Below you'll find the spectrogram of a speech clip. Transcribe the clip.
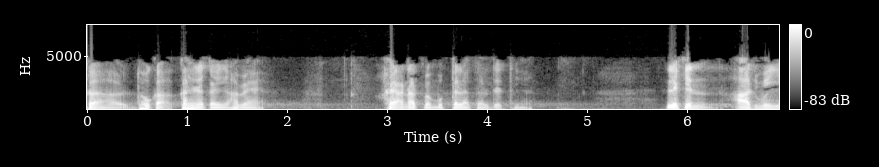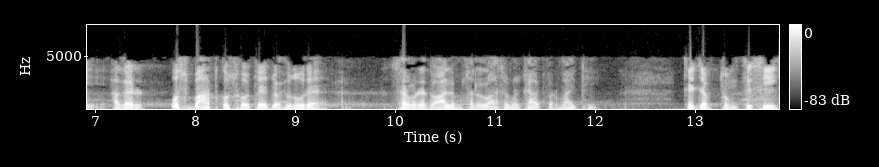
का धोखा कहीं ना कहीं हमें खयानत में मुबतला कर देती हैं। लेकिन आदमी अगर उस बात को सोचे जो हजूर सरवरद आलम सल्लल्लाहु अलैहि वसल्लम ने फरमाई थी कि जब तुम किसी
